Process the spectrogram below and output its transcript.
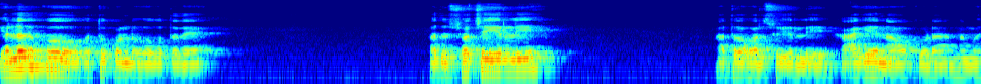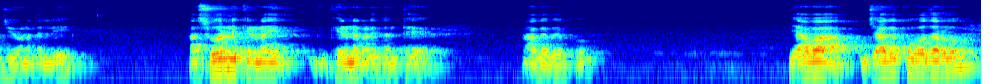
ಎಲ್ಲದಕ್ಕೂ ಹೊತ್ತುಕೊಂಡು ಹೋಗುತ್ತದೆ. ಅದು ಸ್ವಚ್ಛ ಇರಲಿ ಅಥವಾ ಹೊಲಸು ಇರಲಿ, ಹಾಗೆ ನಾವು ಕೂಡ ನಮ್ಮ ಜೀವನದಲ್ಲಿ ಆ ಸೂರ್ಯನ ಕಿರಣ ಕಿರಣಗಳಿದ್ದಂತೆ ಆಗಬೇಕು. ಯಾವ ಜಾಗಕ್ಕೂ ಹೋದರೂ,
